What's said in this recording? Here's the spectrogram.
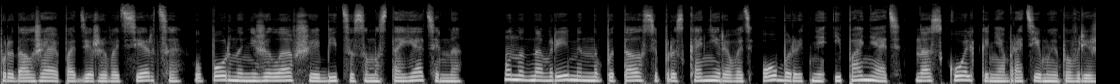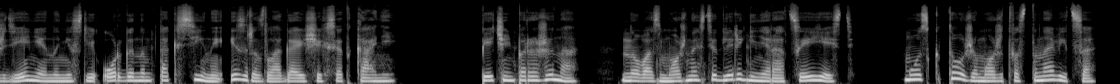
Продолжая поддерживать сердце, упорно не желавшее биться самостоятельно, он одновременно пытался просканировать оборотня и понять, насколько необратимые повреждения нанесли органам токсины из разлагающихся тканей. Печень поражена, но возможности для регенерации есть. Мозг тоже может восстановиться.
